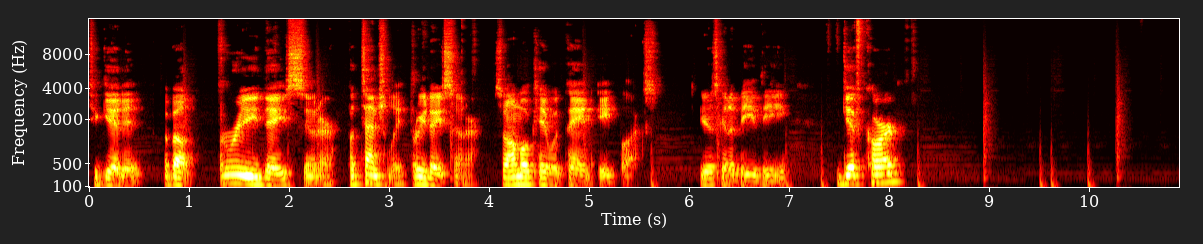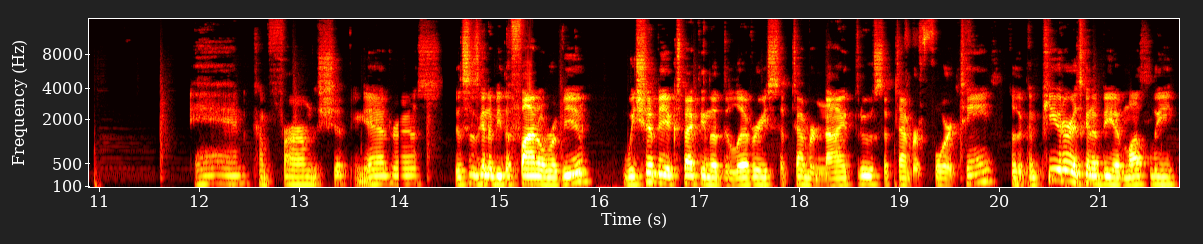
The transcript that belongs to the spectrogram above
to get it about three days sooner, potentially three days sooner. So I'm okay with paying eight bucks. Here's going to be the gift card. And confirm the shipping address. This is going to be the final review. We should be expecting the delivery September 9th through September 14th. So the computer, is going to be a monthly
